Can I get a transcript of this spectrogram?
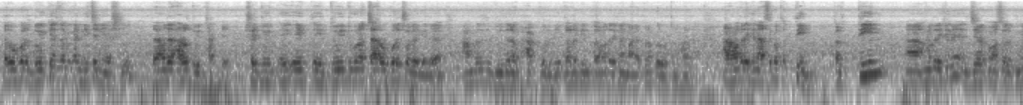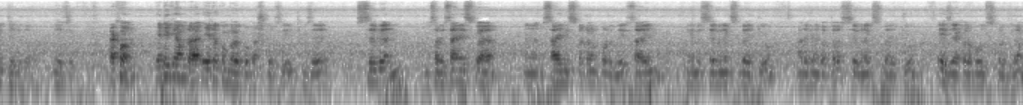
তাহলে উপরে দুইকে যদি আমি এখানে নিচে নিয়ে আসি, তাহলে আমাদের আরও দুই থাকে। সেই দুই, এই এই এই দুই দুগুণা চার উপরে চলে গেলে আমরা যদি দুই দ্বারা ভাগ করে দিই, তাহলে কিন্তু আমাদের এখানে মানে কোনো পরিবর্তন হয় না। আর আমাদের এখানে আছে কত তিন। তাহলে তিন আমাদের এখানে যেরকম আছে ওরকমই থেকে যাবে। এই যে, এখন এটাকে আমরা এইরকমভাবে প্রকাশ করছি যে seven sorry sine square sine স্কোয়ারটা আমরা করে দিই সাইন এখানে সেভেন এক্স বাই টু আর এখানে কত? সেভেন এক্স বাই টু এই যে একবার হোলস করে দিলাম।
